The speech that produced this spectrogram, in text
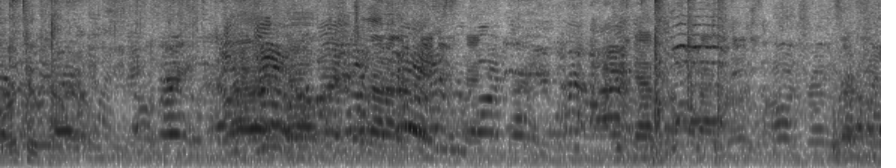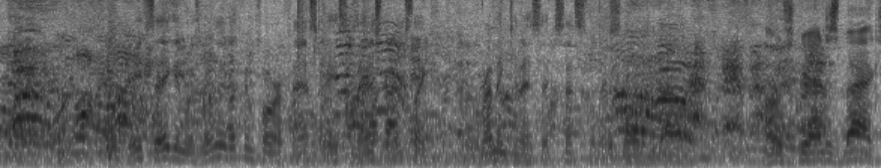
or a two count. Chill out on the candy, okay? You can have some candy. Dave Segan was really looking for a fast-paced match, but looks like Remington has successfully slowed him down. Oh, Arms behind his back,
